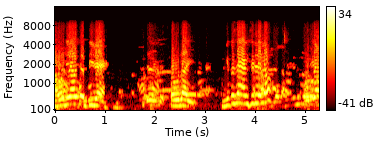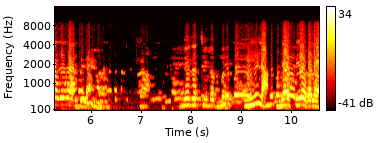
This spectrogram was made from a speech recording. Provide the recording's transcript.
അവിടെ കൊത്തിയില്ലേ ഫൗളായി ഇനിയിപ്പോ ചാൻസ് ഇല്ലല്ലോ ചാൻസ് ഇല്ല ഒന്നുമില്ല ഞാൻ എത്തിയോ അല്ലേ?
